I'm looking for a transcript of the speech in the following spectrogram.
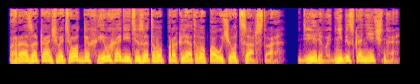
Пора заканчивать отдых и выходить из этого проклятого паучьего царства. Дерево не бесконечное.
